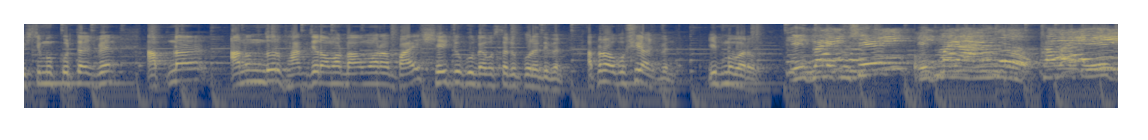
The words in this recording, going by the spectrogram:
মিষ্টিমুখ করতে আসবেন। আপনার আনন্দর ভাগ যেন আমার বাবা মারা পায়, সেইটুকু ব্যবস্থাটুকু করে দেবেন। আপনারা অবশ্যই আসবেন। ঈদ মোবারক। ঈদ মানে খুশি, ঈদ মানে আনন্দ। সবাইকে ঈদ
